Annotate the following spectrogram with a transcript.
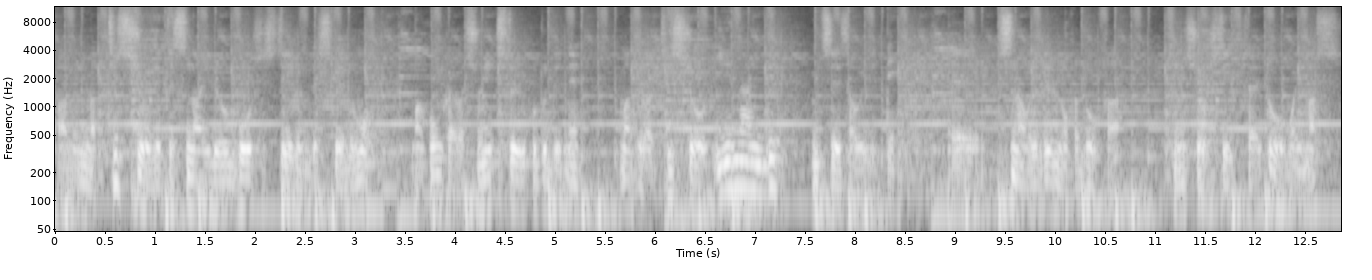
あの今ティッシュを入れて砂入れを防止しているんですけれども、まあ、今回は初日ということでねまずはティッシュを入れないで密生さを入れて、えー砂を入れるのかどうか検証していきたいと思います。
